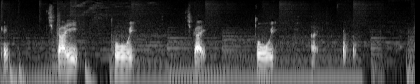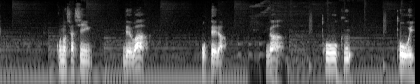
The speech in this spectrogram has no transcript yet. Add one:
OK? 近い。遠い。近い。遠い。はい。この写真ではお寺が遠く遠い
